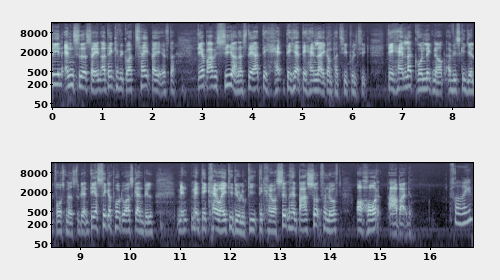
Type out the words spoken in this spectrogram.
det er en anden side af sagen, og den kan vi godt tage bagefter. Det jeg bare vil sige, Anders, det er, at det, det her det handler ikke om partipolitik. Det handler grundlæggende om, at vi skal hjælpe vores medstuderende. Det er jeg sikker på, at du også gerne vil. Men, men det kræver ikke ideologi. Det kræver simpelthen bare sund fornuft og hårdt arbejde. Frederikke?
